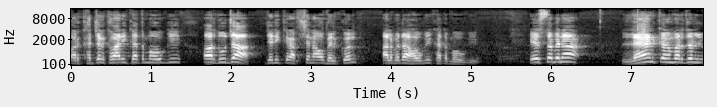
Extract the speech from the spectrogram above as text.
ਔਰ ਖੱਜਲ ਖਵਾਰੀ ਖਤਮ ਹੋਊਗੀ ਔਰ ਦੂਜਾ ਜਿਹੜੀ ਕਰਪਸ਼ਨ ਆ ਉਹ ਬਿਲਕੁਲ ਅਲਵਿਦਾ ਹੋਊਗੀ, ਖਤਮ ਹੋਊਗੀ। ਇਸ ਤੋਂ ਬਿਨਾ ਲੈਂਡ ਕਨਵਰਜਨ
